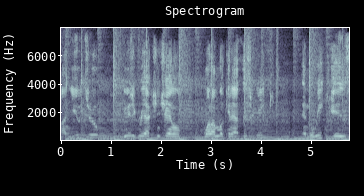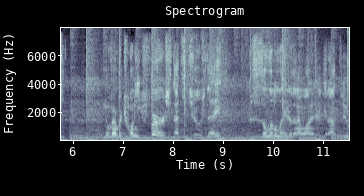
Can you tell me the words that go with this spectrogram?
on YouTube, Music Reaction Channel, what I'm looking at this week. And the week is November 21st. That's Tuesday. This is a little later than I wanted to get out to,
